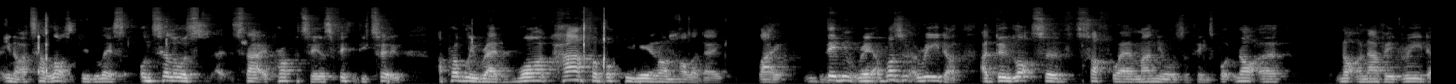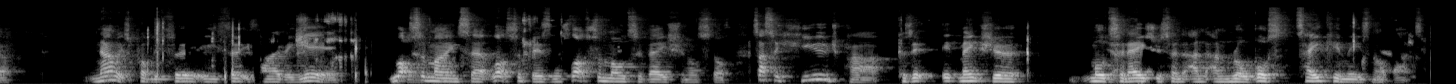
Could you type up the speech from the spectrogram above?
you know, I tell lots of people this. Until I was uh, started property, I was 52. I probably read one half a book a year on holiday. Like, didn't read. I wasn't a reader. I do lots of software manuals and things, but not a not an avid reader. Now it's probably 30, 35 a year. Lots of mindset, lots of business, lots of motivational stuff. So that's a huge part because it, it makes you more yeah. tenacious and, and, and robust taking these knockbacks.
